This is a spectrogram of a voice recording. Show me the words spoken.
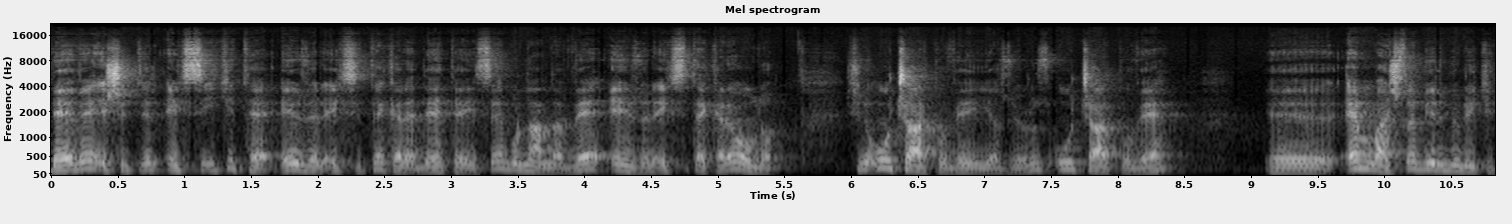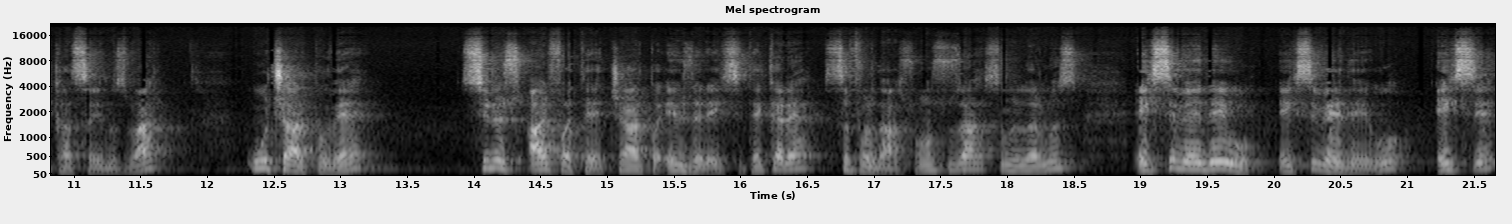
Dv eşittir eksi 2t e üzeri eksi t kare dt ise buradan da v e üzeri eksi t kare oldu. Şimdi u çarpı v'yi yazıyoruz. u çarpı v e, en başta 1 bölü 2 katsayımız var. u çarpı v sinüs alfa t çarpı e üzeri eksi t kare sıfırdan sonsuza sınırlarımız eksi vdu eksi vdu eksi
